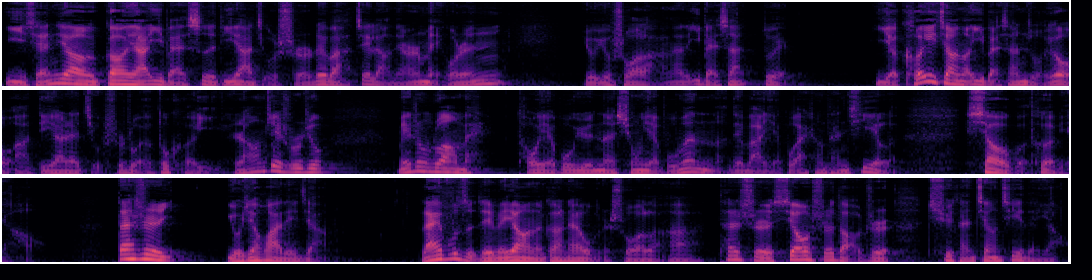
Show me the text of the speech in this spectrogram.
以前叫高压一百四，低压九十，对吧？这两年美国人又又说了，那一百三，对，也可以降到一百三左右啊，低压在九十左右都可以。然后这时候就没症状呗，头也不晕呢，胸也不闷呢，对吧？也不唉声叹气了，效果特别好。但是有些话得讲。莱菔子这味药呢，刚才我们说了啊，它是消食导滞、祛痰降气的药，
